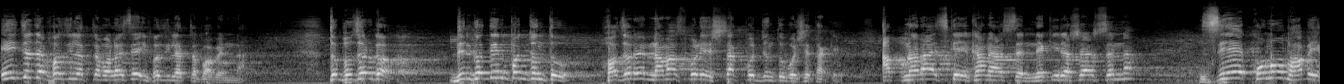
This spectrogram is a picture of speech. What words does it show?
এই যে যে ফজিলতটা বলা হয়েছে, এই ফজিলতটা পাবেন না। তো বুজুর্গ, দীর্ঘদিন পর্যন্ত হজরের নামাজ পড়ে ইশরাক পর্যন্ত বসে থাকে। আপনারা আজকে এখানে আসছেন, নেকির আশে আসছেন না? যে কোনো ভাবে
